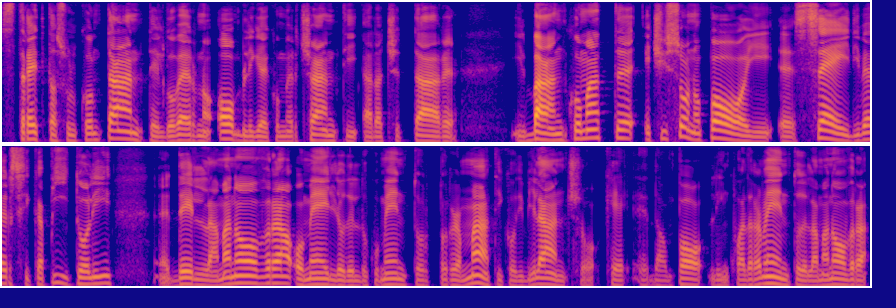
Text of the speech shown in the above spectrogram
stretta sul contante, il governo obbliga i commercianti ad accettare il bancomat e ci sono poi eh, sei diversi capitoli della manovra, o meglio del documento programmatico di bilancio che eh, dà un po' l'inquadramento della manovra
